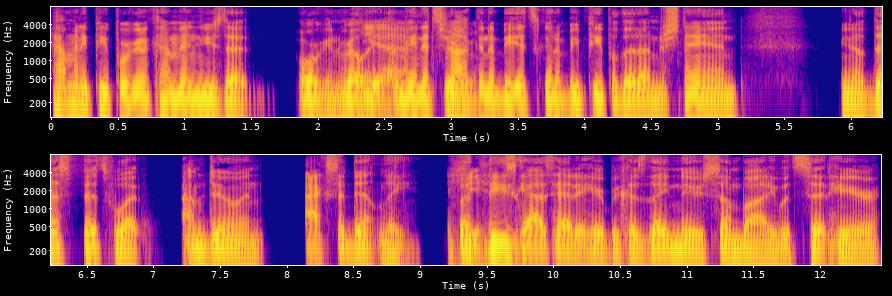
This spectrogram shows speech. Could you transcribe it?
how many people are going to come in and use that organ. Really, Yeah, I mean, it's not going to be. It's going to be people that understand. You know, this fits what I'm doing accidentally. But Yeah. these guys had it here because they knew somebody would sit here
